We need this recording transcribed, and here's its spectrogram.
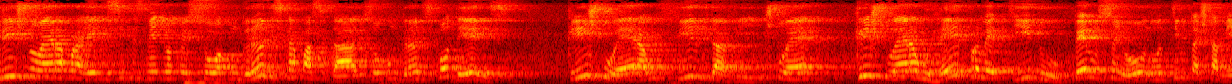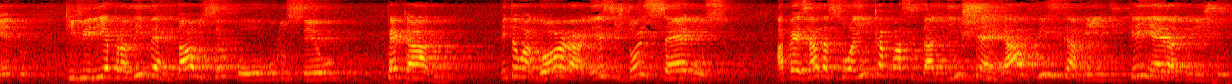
Cristo não era para ele simplesmente uma pessoa com grandes capacidades ou com grandes poderes. Cristo era o filho de Davi, isto é, Cristo era o rei prometido pelo Senhor no Antigo Testamento, que viria para libertar o seu povo do seu pecado. Então, agora, esses dois cegos, apesar da sua incapacidade de enxergar fisicamente quem era Cristo,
